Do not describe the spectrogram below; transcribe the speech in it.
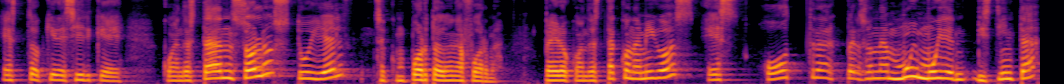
Esto quiere decir que cuando están solos, tú y él, se comporta de una forma, pero cuando está con amigos es otra persona muy, muy distinta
